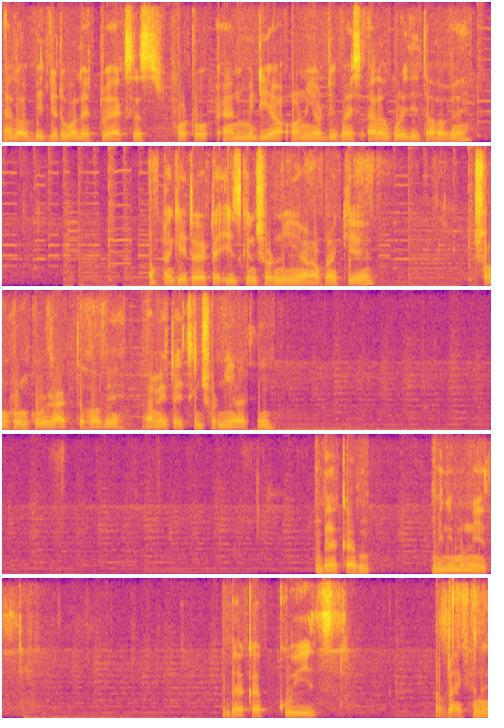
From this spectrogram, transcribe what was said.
Allow Bitget wallet to access photo and media on your device allow করে দিতে হবে। আপনাকে এটার একটা স্ক্রিনশট নিয়ে আপনাকে সংরক্ষণ করে রাখতে হবে। আমি একটা স্ক্রিনশট নিয়ে রাখি। ব্যাকআপ মিনিমনিস ব্যাকআপ কুইজ আপনার এখানে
